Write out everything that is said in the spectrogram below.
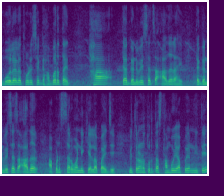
बोलायला थोडेसे घाबरत आहेत हा त्या गणवेशाचा आदर आहे. त्या गणवेशाचा आदर आपण सर्वांनी केला पाहिजे. मित्रांनो तुर्तास थांबूया आपण इथे.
